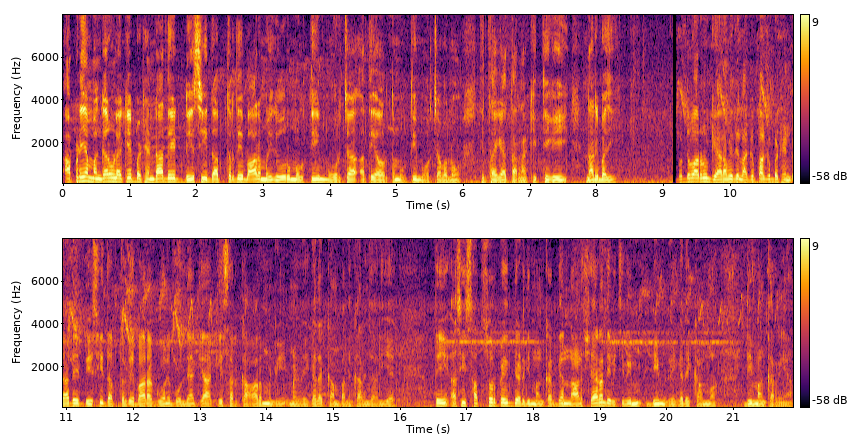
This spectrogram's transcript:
ਆਪਣੀਆਂ ਮੰਗਾਂ ਨੂੰ ਲੈ ਕੇ ਬਠਿੰਡਾ ਦੇ ਡੀਸੀ ਦਫ਼ਤਰ ਦੇ ਬਾਹਰ ਮਜ਼ਦੂਰ ਮੁਕਤੀ ਮੋਰਚਾ ਅਤੇ ਔਰਤ ਮੁਕਤੀ ਮੋਰਚਾ ਵੱਲੋਂ ਦਿੱਤਾ ਗਿਆ ਧਰਨਾ ਕੀਤੀ ਗਈ। ਨਾਅਰੇਬਾਜ਼ੀ। ਬੁੱਧਵਾਰ ਨੂੰ 11 ਵਜੇ ਦੇ ਲਗਭਗ ਬਠਿੰਡਾ ਦੇ ਡੀਸੀ ਦਫ਼ਤਰ ਦੇ ਬਾਹਰ ਆਗੂਆਂ ਨੇ ਬੋਲਦਿਆਂ ਕਿਹਾ ਕਿ ਸਰਕਾਰ ਮਨਰੇ- ਮਨਰੇਗਾ ਦਾ ਕੰਮ ਬੰਦ ਕਰਨ ਜਾ ਰਹੀ ਹੈ ਤੇ ਅਸੀਂ 700 ਰੁਪਏ ਦੀ ਦਿਹਾੜੀ ਦੀ ਮੰਗ ਕਰਦੇ ਹਾਂ। ਨਾਲ ਸ਼ਹਿਰਾਂ ਦੇ ਵਿੱਚ ਵੀ ਵੀ ਮਨਰੇਗਾ ਦੇ ਕੰਮ ਦੀ ਮੰਗ ਕਰ ਰਹੇ ਹਾਂ।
